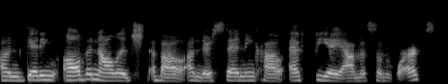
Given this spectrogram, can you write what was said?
on getting all the knowledge about understanding how FBA Amazon works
